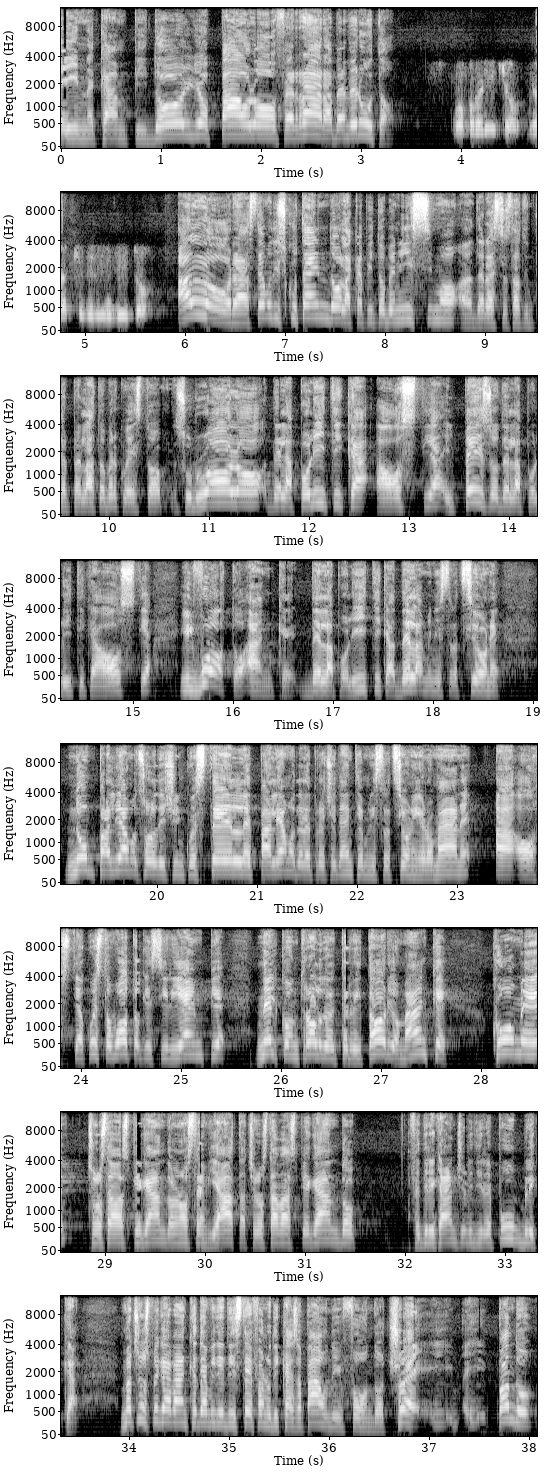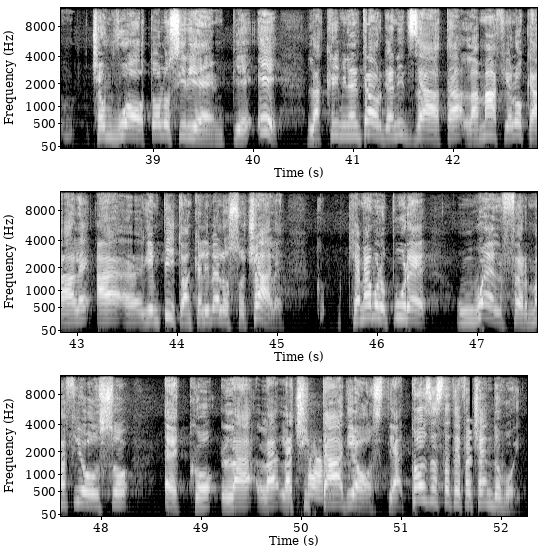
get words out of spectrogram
in Campidoglio. Paolo Ferrara, benvenuto. Buon pomeriggio, grazie dell'invito. Allora, stiamo discutendo, l'ha capito benissimo, eh, del resto è stato interpellato per questo, sul ruolo della politica a Ostia, il peso della politica a Ostia, il vuoto anche della politica, dell'amministrazione. Non parliamo solo dei 5 Stelle, parliamo delle precedenti amministrazioni romane a Ostia. Questo vuoto che si riempie nel controllo del territorio, ma anche come ce lo stava spiegando la nostra inviata, ce lo stava spiegando Federica Angeli di Repubblica, ma ce lo spiegava anche Davide Di Stefano di Casa Pound in fondo, cioè quando c'è un vuoto lo si riempie e la criminalità organizzata, la mafia locale ha eh, riempito anche a livello sociale, chiamiamolo pure un welfare mafioso, ecco la, la, la città di Ostia. Cosa state facendo voi?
